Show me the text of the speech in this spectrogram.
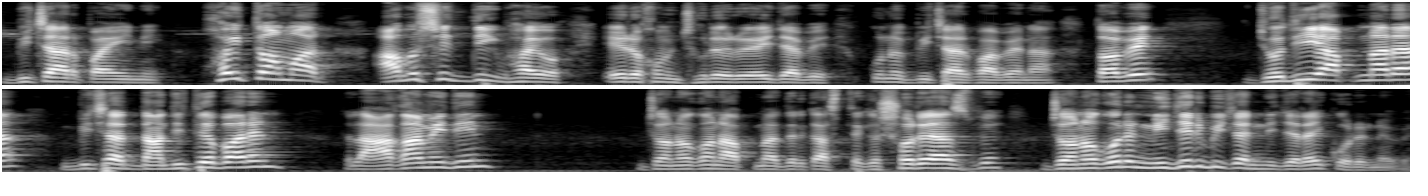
বিচার পায়নি। হয়তো আমার আবসিদ্দিক ভাইও এরকম ঝুলে রয়ে যাবে, কোনো বিচার পাবে না। তবে যদি আপনারা বিচার না দিতে পারেন তাহলে আগামী দিন জনগণ আপনাদের কাছ থেকে সরে আসবে। জনগণের নিজের বিচার নিজেরাই করে নেবে।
